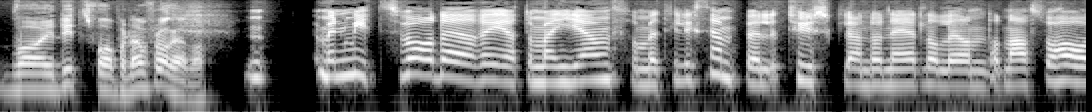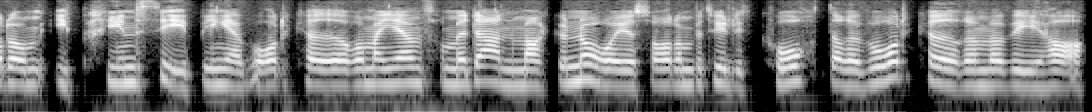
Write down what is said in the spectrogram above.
vad är ditt svar på den frågan då? Men mitt svar där är att om man jämför med till exempel Tyskland och Nederländerna så har de i princip inga vårdköer. Om man jämför med Danmark och Norge så har de betydligt kortare vårdköer än vad vi har.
